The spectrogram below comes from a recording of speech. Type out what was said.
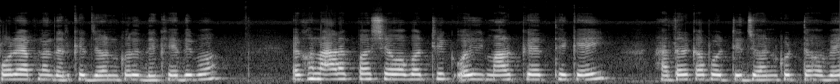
পরে আপনাদেরকে জয়েন করে দেখিয়ে দেব। এখন আর এক পাশেও আবার ঠিক ওই মার্কের থেকেই হাতের কাপড়টি জয়েন করতে হবে।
